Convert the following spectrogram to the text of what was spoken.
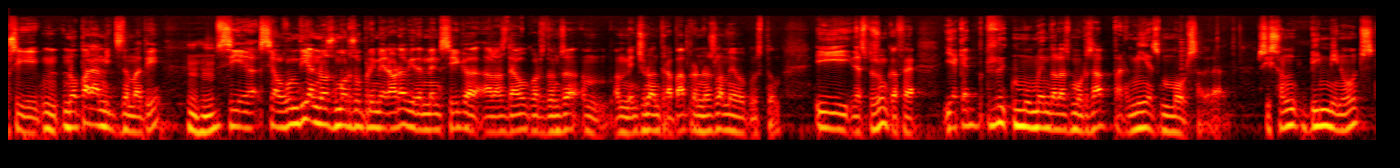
O sigui, no parar a mig de matí. Uh Mhm. -huh. si, si algun dia no esmorzo a primera hora, evidentment sí, que a les 10 o quarts d'11 em, em menjo un entrepà, però no és el meu costum. I després un cafè. I aquest moment de l'esmorzar per mi és molt sagrat. O sigui, són 20 minuts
